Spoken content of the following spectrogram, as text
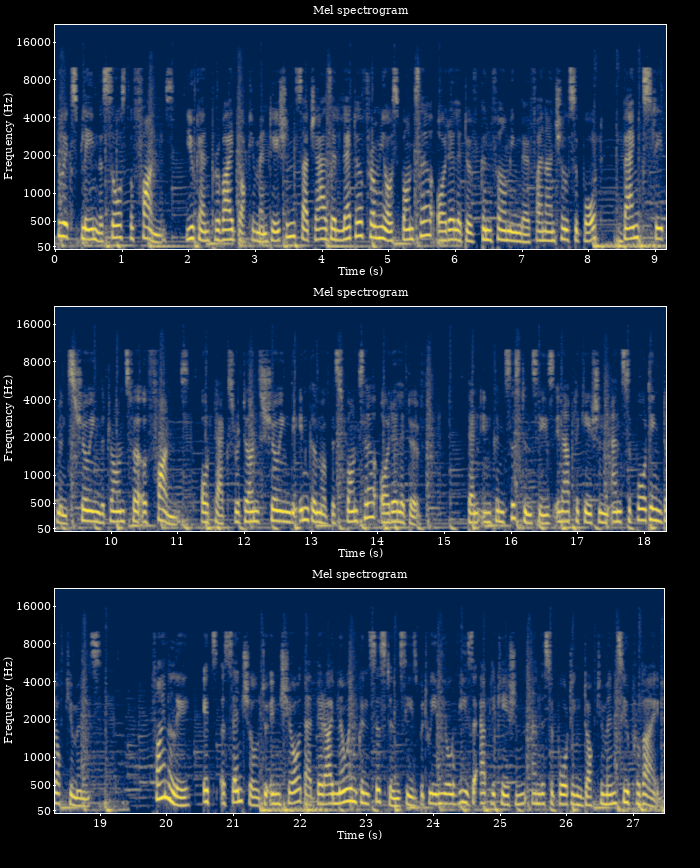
To explain the source of funds, you can provide documentation such as a letter from your sponsor or relative confirming their financial support, bank statements showing the transfer of funds, or tax returns showing the income of the sponsor or relative. 10 Inconsistencies in application and supporting documents. Finally, it's essential to ensure that there are no inconsistencies between your visa application and the supporting documents you provide.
